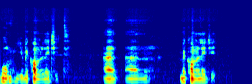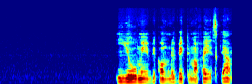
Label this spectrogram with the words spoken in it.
boom, you become legit and and become legit, you may become the victim of a scam.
